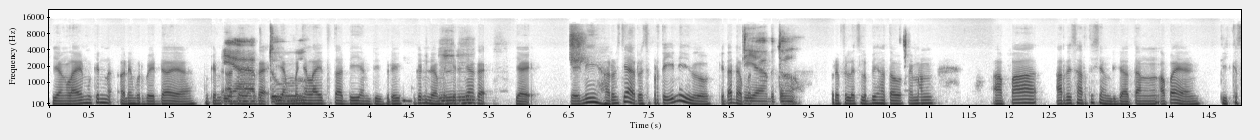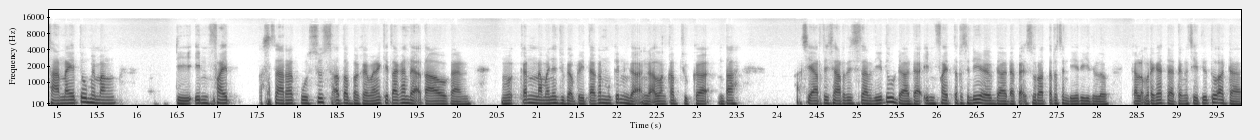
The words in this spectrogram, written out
yang lain mungkin ada yang berbeda ya. Mungkin ada Iya, yang kayak betul. yang menyela itu tadi yang diberi. Mungkin dia Hmm. mikirnya kayak ya ya ini harusnya harus seperti ini loh. Kita dapat iya betul privilege lebih atau memang apa artis-artis yang didatang apa ya di ke sana itu memang di invite secara khusus atau bagaimana kita kan nggak tahu kan. Kan namanya juga berita kan mungkin nggak nggak lengkap juga entah si artis-artis tadi itu udah ada invite tersendiri, udah ada kayak surat tersendiri gitu loh. Kalau mereka datang ke situ tuh ada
